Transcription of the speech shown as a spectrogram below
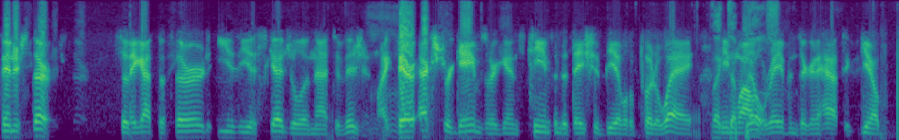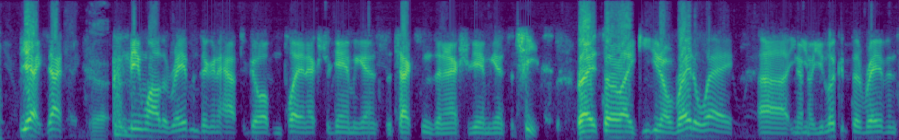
finished third. So they got the third easiest schedule in that division. Like mm-hmm. their extra games are against teams that they should be able to put away. Like the Meanwhile, Bills. Ravens are going to have to, you know, yeah, exactly. Yeah. Meanwhile, the Ravens are going to have to go up and play an extra game against the Texans and an extra game against the Chiefs, right? So, like, you know, right away, uh, you know, you look at the Ravens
